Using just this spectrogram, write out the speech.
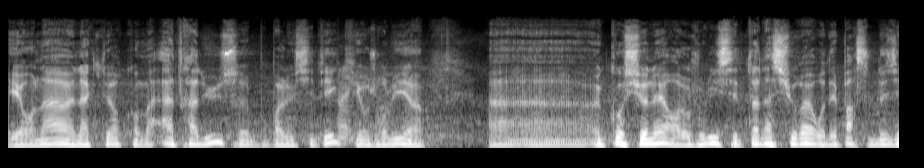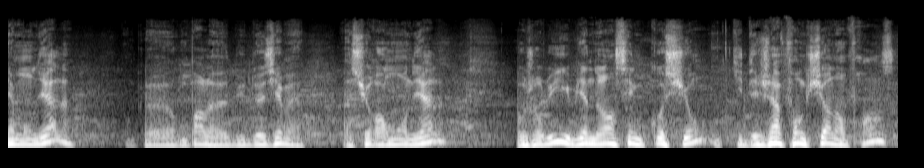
Et on a un acteur comme Atradus, pour ne pas le citer, qui est aujourd'hui un, un, un, cautionneur. Aujourd'hui, c'est un assureur. Au départ, c'est le deuxième mondial. Donc, on parle du deuxième assureur mondial. Aujourd'hui, il vient de lancer une caution qui déjà fonctionne en France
